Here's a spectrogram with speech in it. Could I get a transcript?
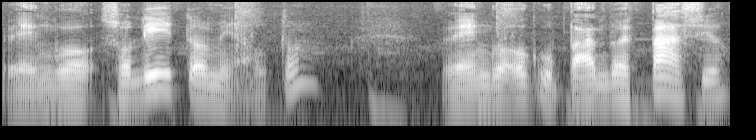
vengo solito en mi auto, vengo ocupando espacio,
